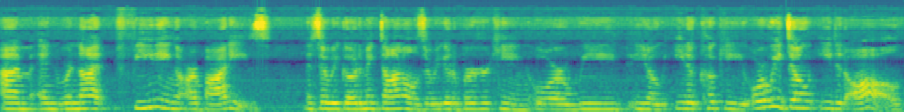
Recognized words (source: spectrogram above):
Um, and we're not feeding our bodies. And so we go to McDonald's or we go to Burger King or we, you know, eat a cookie or we don't eat at all.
